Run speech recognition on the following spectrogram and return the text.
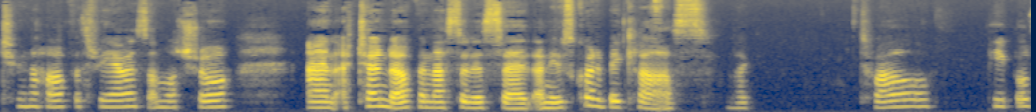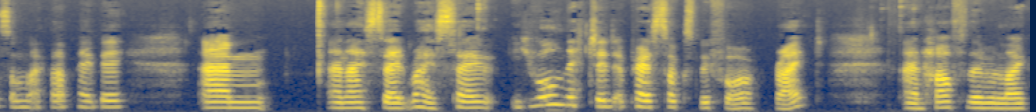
two and a half or three hours, I'm not sure. And I turned up and I sort of said, and it was quite a big class, like 12 people, something like that maybe. Um, and I said, right, so you've all knitted a pair of socks before, right? And half of them were like,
